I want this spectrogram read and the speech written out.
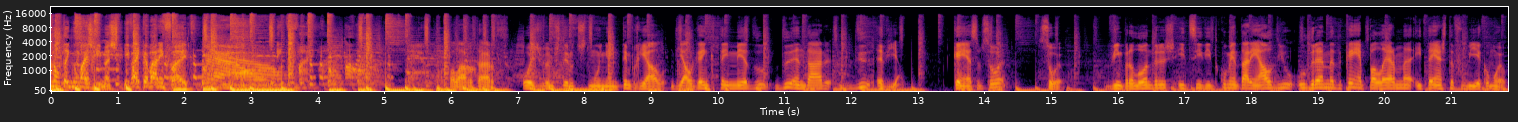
Não tenho mais rimas e vai acabar em feito. Olá, boa tarde. Hoje vamos ter o testemunho em tempo real de alguém que tem medo de andar de avião. Quem é essa pessoa? Sou eu. Vim para Londres e decidi documentar em áudio o drama de quem é Palerma e tem esta fobia como eu.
